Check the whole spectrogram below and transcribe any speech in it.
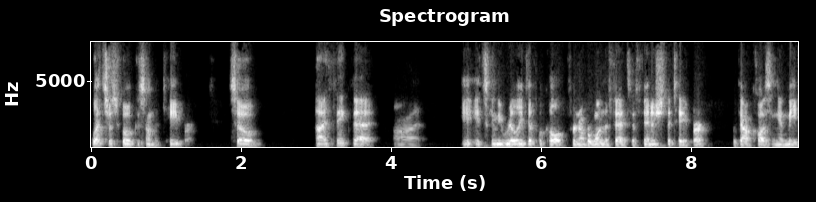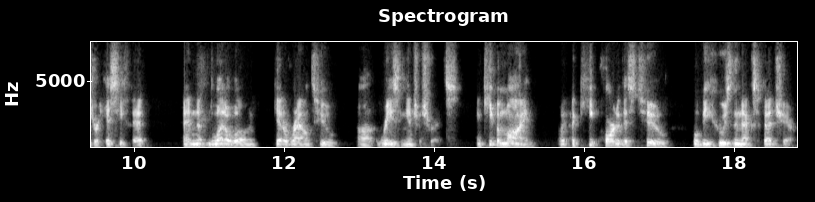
Let's just focus on the taper. So I think that uh, it, it's going to be really difficult for number one, the Fed to finish the taper without causing a major hissy fit, and let alone get around to uh, raising interest rates. And keep in mind, a, key part of this too will be who's the next Fed chair.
